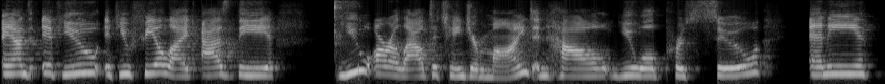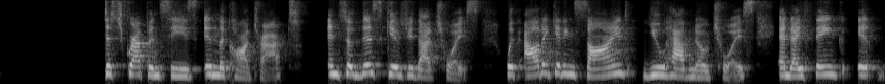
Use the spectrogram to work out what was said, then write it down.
And if you if you feel like as the you are allowed to change your mind and how you will pursue any discrepancies in the contract. And so this gives you that choice. Without it getting signed, you have no choice. And I think it,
